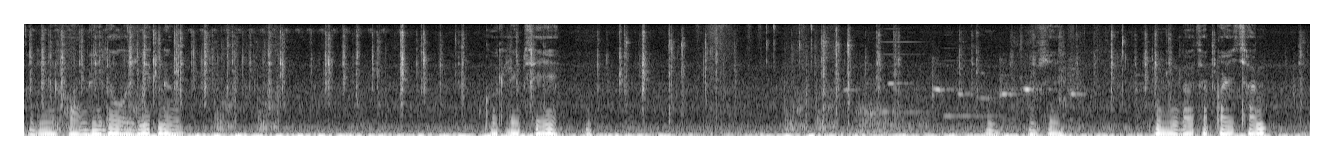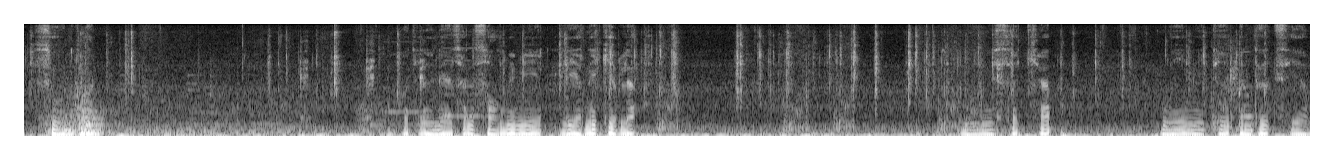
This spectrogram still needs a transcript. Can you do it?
อันนี้ของฮีโร่อีกนิดนึง กดเล็บสิโอเคทีนี้เราจะไปชั้นศูนย์ก่อนเพราะทีนี้เนี่ยชั้นสองไม่มีเหรียญให้เก็บแล้วมีสแคปมีมีเทปบันทึกเสียง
